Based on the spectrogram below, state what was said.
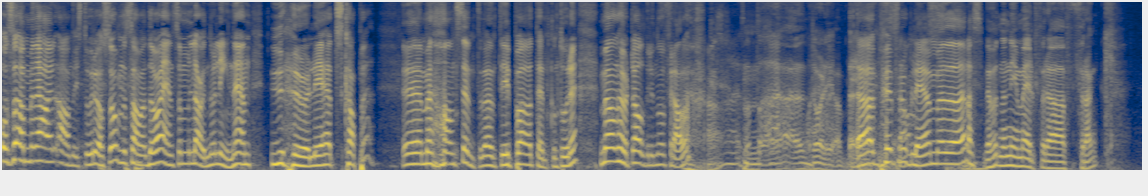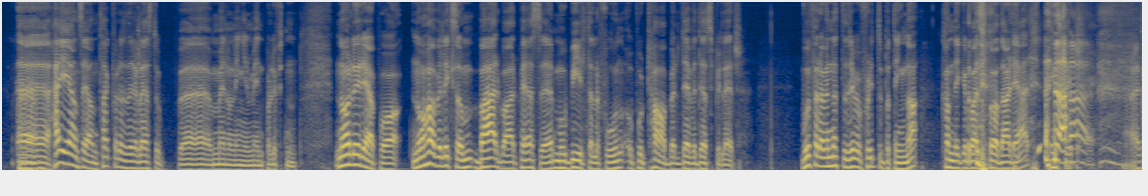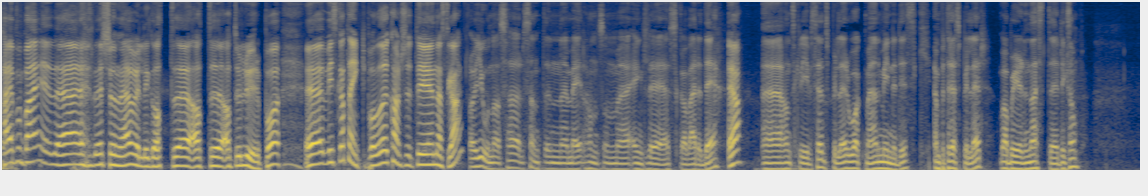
også, men jeg har en annen historie også om det samme. Det var en som lagde noe lignende. En uhørlighetskappe. Eh, Men han sendte den til patentkontoret, men han hørte aldri noe fra det. Mm, dårlig jobb. Ja, problem med det der, altså. Vi har fått en ny mail fra Frank. Uh, hei igjen, sier han. Takk for at dere leste opp uh, meldingen min på luften. Nå lurer jeg på Nå har vi liksom bærbar PC, mobiltelefon og portabel DVD-spiller. Hvorfor er vi nødt til å drive og flytte på ting, da? Kan de ikke bare stå der de er? Hei på meg, det, det skjønner jeg veldig godt eh, at, at du lurer på. Eh, vi skal tenke på det kanskje til neste gang. Og Jonas har sendt en eh, mail, han som eh, egentlig skal være det. Ja. Eh, han skriver CD-spiller, Walkman, minidisk, MP3-spiller. Hva blir det neste, liksom?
